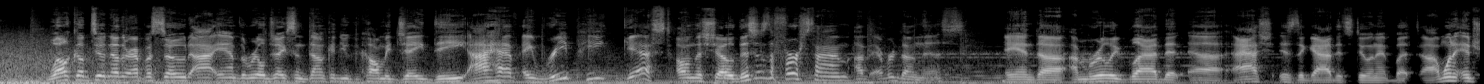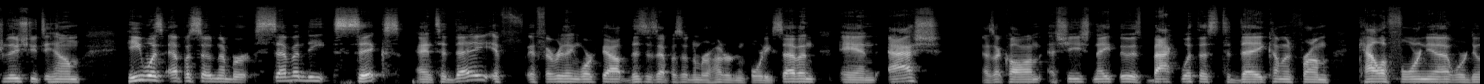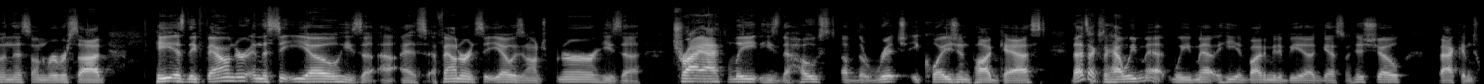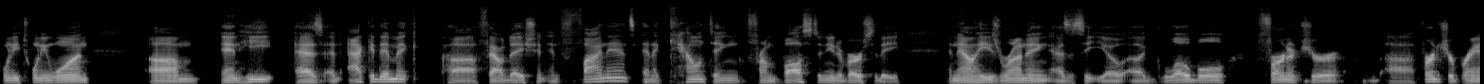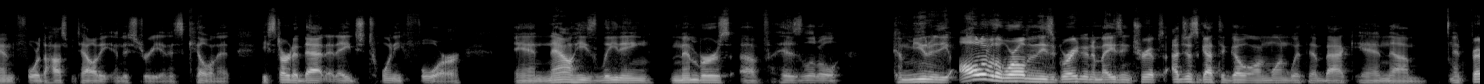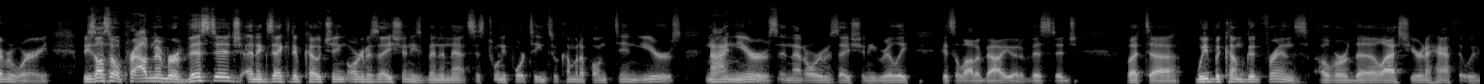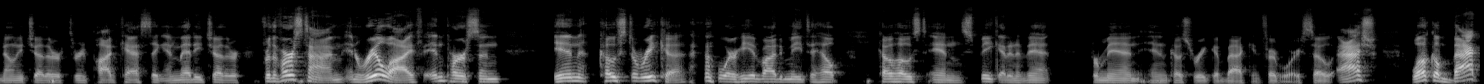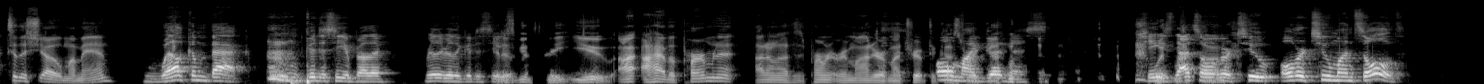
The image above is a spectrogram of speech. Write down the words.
Welcome to another episode. I am the real Jason Duncan. You can call me JD. I have a repeat guest on the show. This is the first time I've ever done this and uh, I'm really glad that uh, Ash is the guy that's doing it. But I want to introduce you to him. He was episode number 76, and today, if if everything worked out, this is episode number 147. And Ash, as I call him, Ashish Nathu, is back with us today, coming from California. We're doing this on Riverside. He is the founder and the CEO. He's a, a, a founder and CEO. He's an entrepreneur. He's a triathlete. He's the host of the Rich Equation podcast. That's actually how we met. We met. He invited me to be a guest on his show back in 2021, um, and he has an academic uh, foundation in finance and accounting from Boston University, and now he's running as a CEO a global furniture uh, furniture brand for the hospitality industry and is killing it. He started that at age 24 and now he's leading members of his little community all over the world in these great and amazing trips. I just got to go on one with him back in um, in February. But he's also a proud member of Vistage, an executive coaching organization. He's been in that since 2014, so coming up on 10 years, nine years in that organization. He really gets a lot of value out of Vistage. But uh, we've become good friends over the last year and a half that we've known each other through podcasting and met each other for the first time in real life, in person, in Costa Rica, where he invited me to help co host and speak at an event for men in Costa Rica back in February. So, Ash, welcome back to the show, my man. Welcome back. good to see you, brother. Really, really good to see it you. It is good to see you. I, I, have a permanent, I don't know if it's a permanent reminder of my trip to oh, Costa Rica. Oh, my goodness. Jeez, that's over two over two months old.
